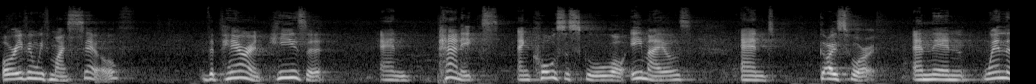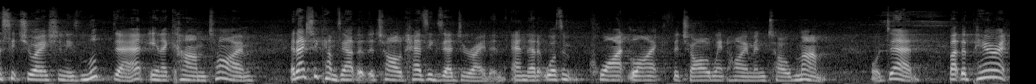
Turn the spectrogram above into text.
or even with myself, the parent hears it and panics and calls the school or emails and goes for it. And then when the situation is looked at in a calm time, it actually comes out that the child has exaggerated and that it wasn't quite like the child went home and told mum or dad. But the parent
